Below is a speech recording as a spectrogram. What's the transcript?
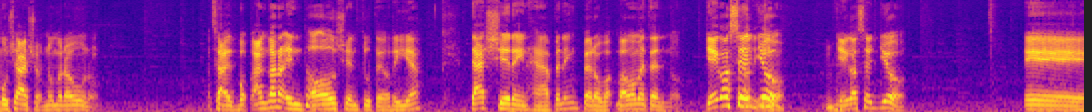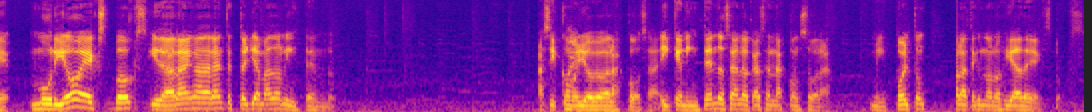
muchachos, número uno. O sea, I'm gonna indulge en tu teoría. That shit ain't happening, pero va- vamos a meternos. Llego a ser yo. Llego a ser yo. Eh, murió Xbox y de ahora en adelante estoy llamado Nintendo. Así es como Bueno. yo veo las cosas. Y que Nintendo sabe lo que hacen las consolas. Me importa un c la tecnología de Xbox.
